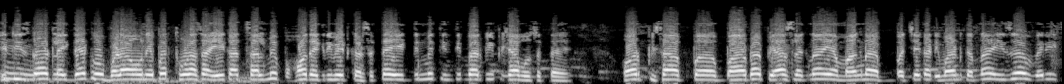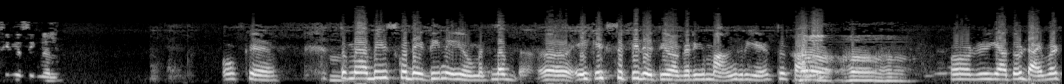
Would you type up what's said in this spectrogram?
it is. Not like that वो बड़ा होने पर थोड़ा सा एक आध साल में बहुत एग्रीवेट कर सकता है एक दिन में तीन तीन बार भी पेशाब हो सकता है और पिसाब बार बार प्यास लगना या मांगना बच्चे का डिमांड करना is a very serious signal okay. तो मैं अभी इसको देती नहीं हूँ मतलब एक एक सिप ही देती हूँ अगर ये मांग रही है तो हाँ हाँ हाँ। और या तो डाइवर्ट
